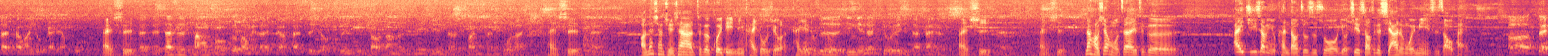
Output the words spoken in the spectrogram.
在台湾有改良过，哎是，对对，但是汤头各方面来讲，还是有遵循到他们那边的传承过来，哎是，对，啊，那想请问一下，这个贵店已经开多久了？开业多久？是今年的九月底才开的，哎是，哎是，那好像我在这个 I G 上有看到，就是说有介绍这个虾仁微面也是招牌。呃，对，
